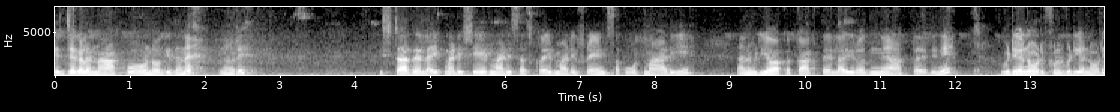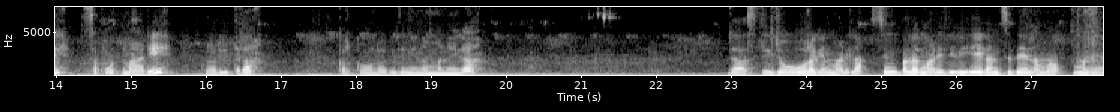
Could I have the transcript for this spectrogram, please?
ಹೆಜ್ಜೆಗಳನ್ನು ಹಾಕ್ಕೊಂಡು ಹೋಗಿದ್ದಾನೆ ನೋಡಿ. ಇಷ್ಟ ಆದರೆ ಲೈಕ್ ಮಾಡಿ ಶೇರ್ ಮಾಡಿ ಸಬ್ಸ್ಕ್ರೈಬ್ ಮಾಡಿ ಫ್ರೆಂಡ್ಸ್ ಸಪೋರ್ಟ್ ಮಾಡಿ. ನಾನು ವಿಡಿಯೋ ಹಾಕೋಕ್ಕೆ ಇಲ್ಲ, ಇರೋದನ್ನೇ ಹಾಕ್ತಾಯಿದ್ದೀನಿ ವಿಡಿಯೋ ನೋಡಿ ಫುಲ್ ವಿಡಿಯೋ ನೋಡಿ ಸಪೋರ್ಟ್ ಮಾಡಿ. ನೋಡಿ ಈ ಥರ ಕರ್ಕೊಂಡು ಹೋಗಿದ್ದೀನಿ ನಮ್ಮ ಮನೆಗೆ ಜಾಸ್ತಿ ಜೋರಾಗಿ ಏನು ಮಾಡಿಲ್ಲ. ಸಿಂಪಲ್ಲಾಗಿ ಮಾಡಿದ್ದೀವಿ. ಹೇಗೆ ಅನಿಸಿದೆ ನಮ್ಮ ಮನೆಯ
